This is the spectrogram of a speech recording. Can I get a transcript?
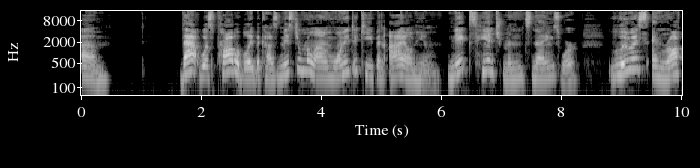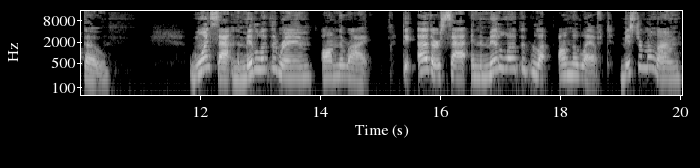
Um, that was probably because Mr. Malone wanted to keep an eye on him. Nick's henchmen's names were Lewis and Rocco. One sat in the middle of the room on the right. The other sat in the middle of the on the left. Mr. Malone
